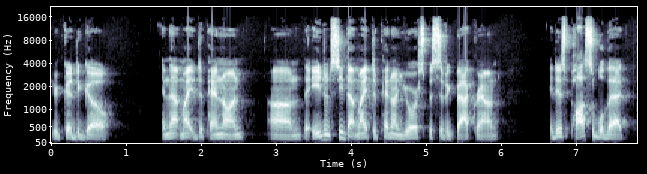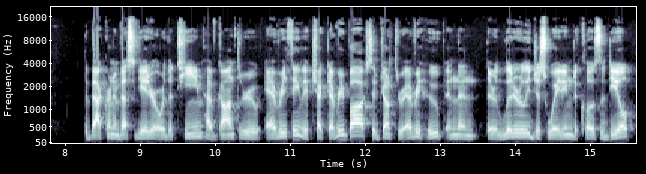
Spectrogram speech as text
you're good to go. And that might depend on um, the agency, that might depend on your specific background. It is possible that the background investigator or the team have gone through everything. They've checked every box, they've jumped through every hoop, and then they're literally just waiting to close the deal.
